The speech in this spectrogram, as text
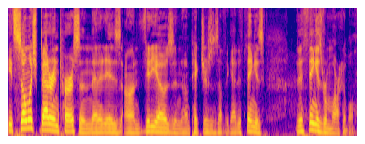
it's so much better in person than it is on videos and on pictures and stuff like that. The thing is, the thing is remarkable.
